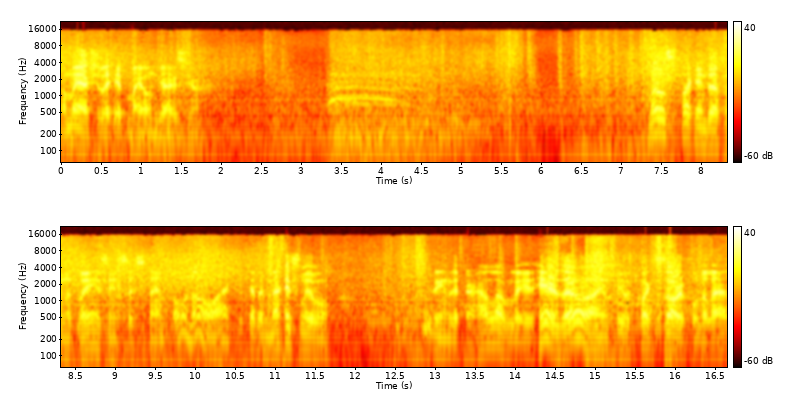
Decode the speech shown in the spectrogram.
I may actually hit my own guys here. Most fucking definitely, since I stand... Oh no, I actually got a nice little shooting there. How lovely. Here though, I feel quite sorry for the lad.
